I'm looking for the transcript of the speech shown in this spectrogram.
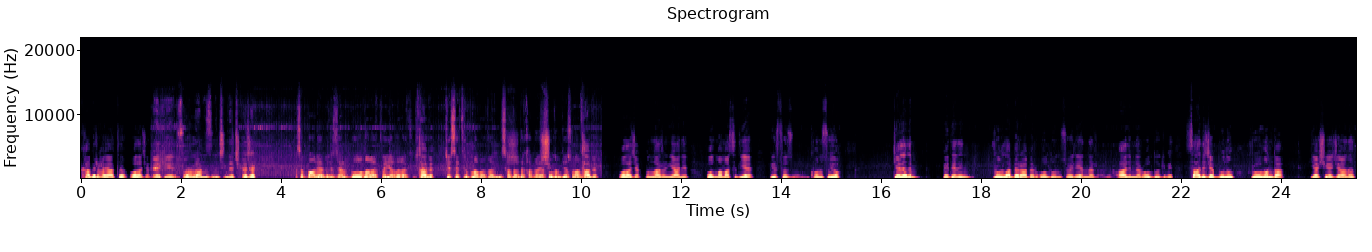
kabir hayatı olacak. Belki sorularınızın içinde çıkacak. Aslında bağlayabiliriz. Yani boğularak ve yanarak işte Tabii. cesetini bulamadan insanların da kabir hayatı olur mu diye soralım. Tabi olacak. Bunların yani olmaması diye bir söz konusu yok. Gelelim bedenin ruhla beraber olduğunu söyleyenler, alimler olduğu gibi sadece bunu ruhun da yaşayacağını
